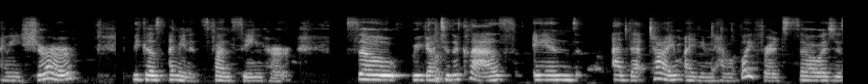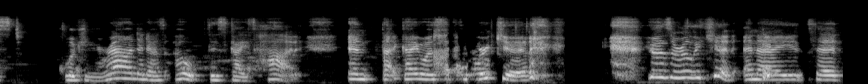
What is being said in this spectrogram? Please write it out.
"I mean, sure," because I mean it's fun seeing her. So we got to the class, and at that time I didn't have a boyfriend, so I was just looking around, and I was, "Oh, this guy's hot," and that guy was super cute. he was really cute, and I said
